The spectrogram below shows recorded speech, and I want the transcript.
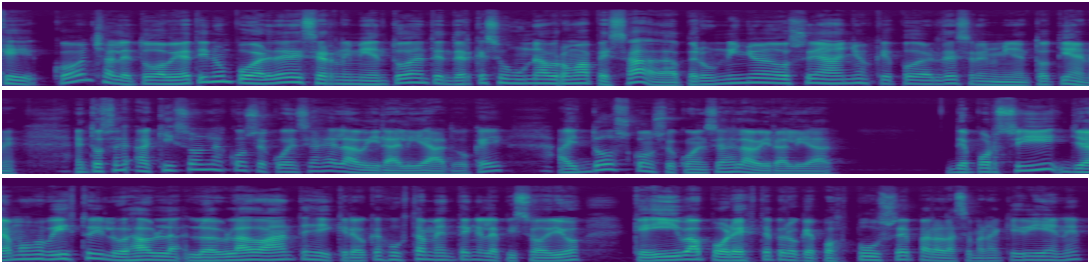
que, conchale, todavía tiene un poder de discernimiento de entender que eso es una broma pesada, pero un niño de 12 años, ¿qué poder de discernimiento tiene? Entonces, aquí son las consecuencias de la viralidad, ¿ok? Hay dos consecuencias de la viralidad. De por sí, ya hemos visto y lo he, lo he hablado antes y creo que justamente en el episodio que iba por este, pero que pospuse para la semana que viene,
